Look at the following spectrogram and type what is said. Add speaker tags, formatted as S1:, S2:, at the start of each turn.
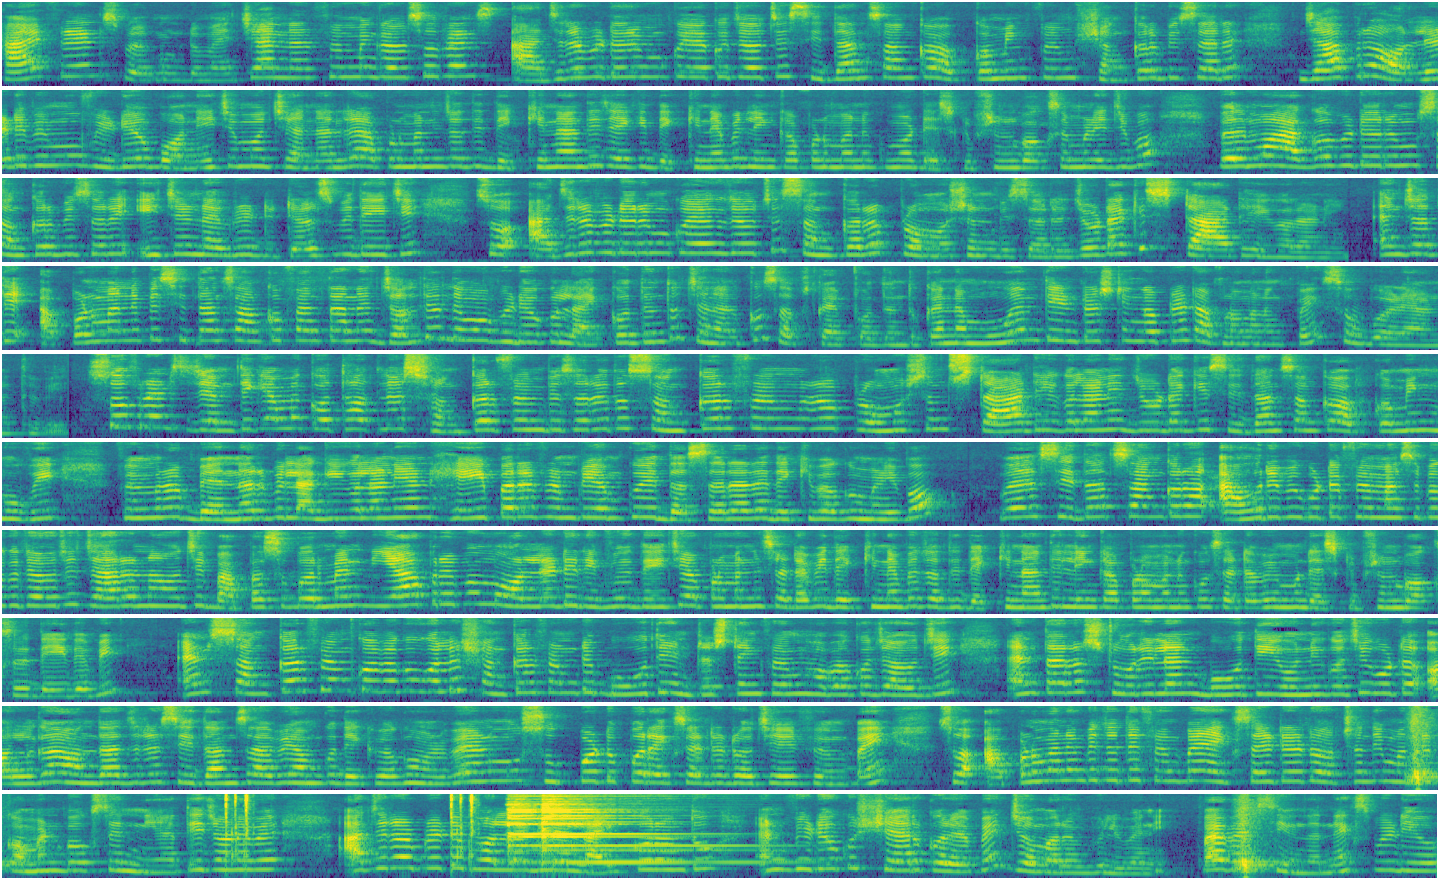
S1: hi friends welcome to my channel film girls friends आज video में कहवाक जाऊँगी सिद्धांत साहब अपकमिंग फिल्म शंकर विषय में पर अलरेडी भी मुझे भिड बनई मो चेल आपड़ी देखी ना जैसे देखने लिंक आपण मूँ मो डेस्क्रिप्सन बक्स मिल वेल मो आग भिडियो में शंकर विषय इच्छ एंड एव्री डिटेल्स भी देती सो आज भिडियो में कहवाक जाऊँगी शंकर प्रमोशन विषय जोटा कि स्टार्ट हो एंड जदि आपण मैंने भी सिद्धांत साहब फैन तेज़ जल्दी जल्दी मो भिड को लाइक कर दिखाँ चैनल को सब्सक्राइब कर दिखाँ कहीं मुझे इंटरेस्टिंग अपडेट आपण मैं सब आनुवि सो फ्रेंड्स जमी जमीक आम कथा शंकर फिल्म विषय तो शंकर फिल्म रो प्रमोशन स्टार्ट हो जोटा कि Siddhant Shankar upcoming movie film रो भी लगिगलानी एंड हो पारे फिल्म टी आमको ये देखा मिल वेल सिद्धार्थ सांकर आहरी भी गोटे फिल्म आसपा जाऊँच जार ना होची बापा सुपरमैन या पर भी मुझरेडी रिव्यू देती आपटा भी देखने जब देखी ना लिंक आपटा भी डेस्क्रिप्स बक्स में देदेवी एंड शंकर फिल्म कह ଶଙ୍କର ଫିଲ୍ମଟି ବହୁତ ଇଣ୍ଟରେଷ୍ଟିଂ ଫିଲ୍ମ ହେବାକୁ ଯାଉଛି ଆଣ୍ଡ ତା'ର ଷ୍ଟୋରି ଲାଇନ୍ ବହୁତ ୟୁନିକ୍ ଅଛି ଗୋଟେ ଅଲଗା ଅନ୍ଦାଜରେ ସିଦ୍ଧାନ୍ତ ସାହା ବି ଆମକୁ ଦେଖିବାକୁ ମିଳିବ ଆଣ୍ଡ ମୁଁ ସୁପର ଟୁପର ଏକ୍ସାଇଟେଡ୍ ଅଛି ଏହି ଫିଲ୍ମ ପାଇଁ ସୋ ଆପଣମାନେ ବି ଯଦି ଫିଲ୍ମ ପାଇଁ ଏକ୍ସାଇଟେଡ୍ ଅଛନ୍ତି ମୋତେ କମେଣ୍ଟ ବକ୍ସରେ ନିହାତି ଜଣାଇବେ ଆଜିର ଅପଡ଼େଟ୍ ଭଲ ଲାଗିଲେ ଲାଇକ୍ କରନ୍ତୁ ଆଣ୍ଡ ଭିଡ଼ିଓକୁ ସେୟାର କରିବା ପାଇଁ ଜମାରୁ ଭୁଲିବେନି bye bye see in the next video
